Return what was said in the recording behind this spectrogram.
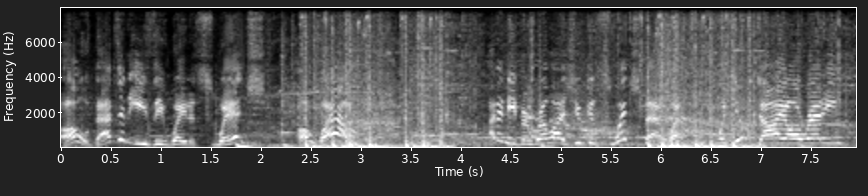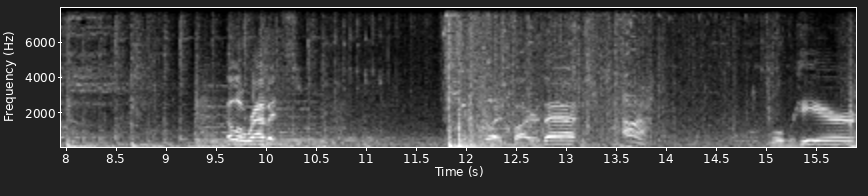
Oh, that's an easy way to switch. Oh, wow. I didn't even realize you could switch that way. Would you die already? Hello, rabbits. Go ahead, fire that. Come over here.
